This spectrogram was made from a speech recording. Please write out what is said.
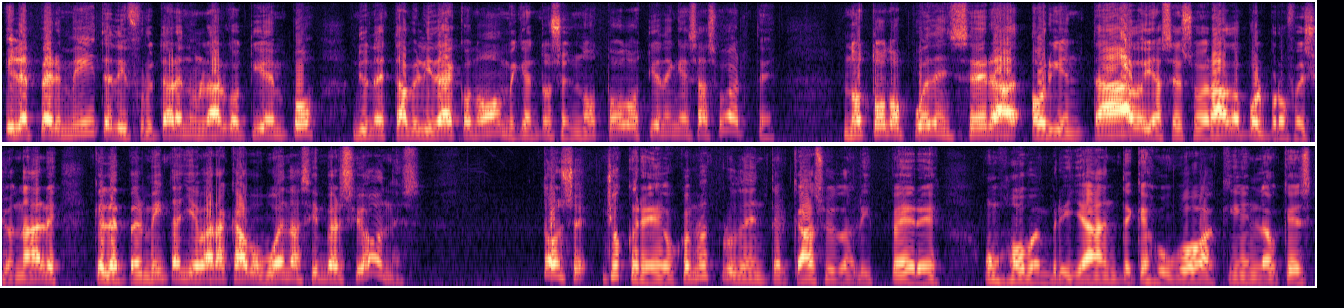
y les permite disfrutar en un largo tiempo de una estabilidad económica. Entonces, no todos tienen esa suerte. No todos pueden ser orientados y asesorados por profesionales que les permitan llevar a cabo buenas inversiones. Entonces, yo creo que no es prudente el caso de Dalí Pérez un joven brillante que jugó aquí en lo que es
